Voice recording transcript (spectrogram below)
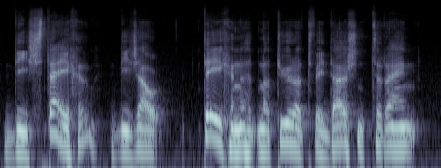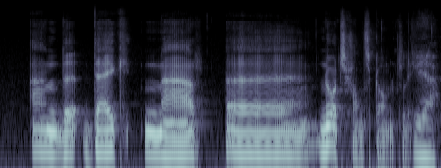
die steiger die zou tegen het Natura 2000 terrein aan de dijk naar eh, Noordschans komen te liggen. Ja.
